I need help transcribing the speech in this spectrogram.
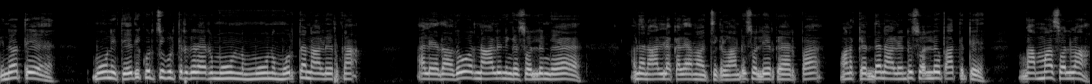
வினோத்து மூணு தேதி குடிச்சு கொடுத்துருக்குறாரு. மூணு மூணு முகூர்த்த நாள் இருக்கான். அதில் ஏதாவது ஒரு நாள் நீங்கள் சொல்லுங்கள் அந்த நாளில் கல்யாணம் வச்சுக்கலான்ட்டு சொல்லியிருக்காருப்பா. உனக்கு எந்த நாளுன்னு சொல்லு பார்த்துட்டு. உங்கள் அம்மா சொல்லலாம்.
